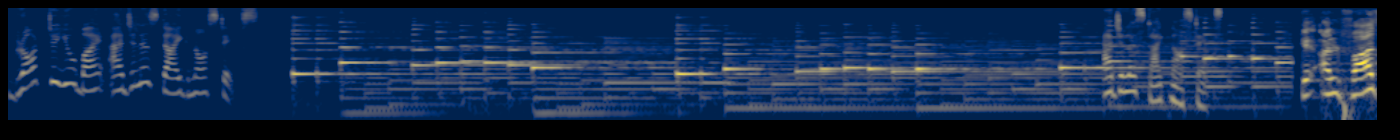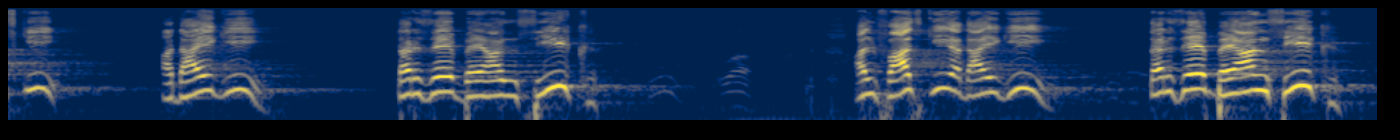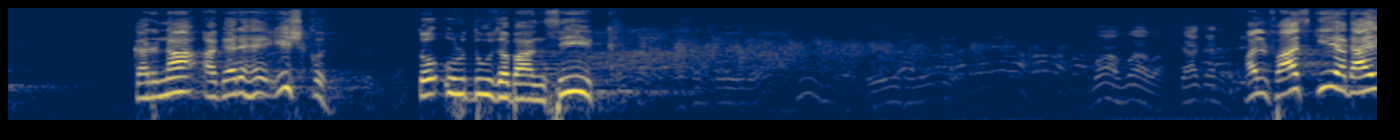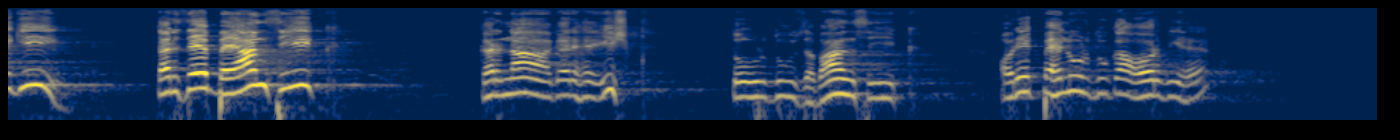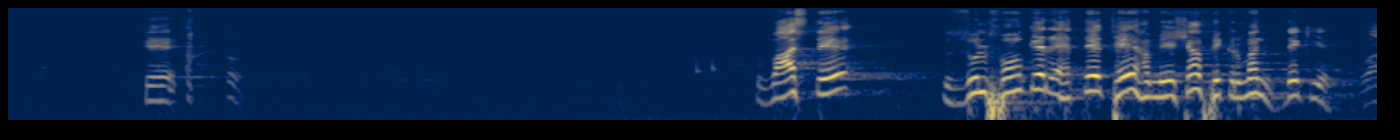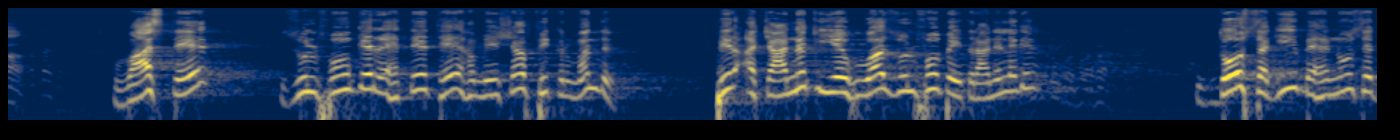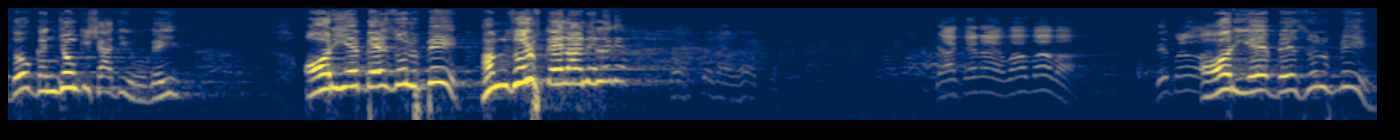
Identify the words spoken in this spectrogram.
Brought to you by Agilus Diagnostics. Agilus Diagnostics. कि अल्फाज की अदायगी तर्ज बयान सीख अल्फाज की अदायगी तर्ज बयान सीख करना अगर है इश्क तो उर्दू जबान सीख? अल्फाज की अदायगी तर्ज बयान सीख। करना अगर है इश्क तो उर्दू जबान सीख। और एक पहलू उर्दू का और भी है कि वास्ते जुल्फों के रहते थे हमेशा फिक्रमंद। देखिए। वाह। वास्ते जुल्फों के रहते थे हमेशा फिक्रमंद। फिर अचानक ये हुआ जुल्फों पे इतराने लगे। दो सगी बहनों से दो गंजों की शादी हो गई। और ये बेजुल्फ भी हम जुल्फ कहलाने लगे। क्या कहना है? वाह वाह वाह। फिर पढ़ो। और ये बेजुल्फ भी।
